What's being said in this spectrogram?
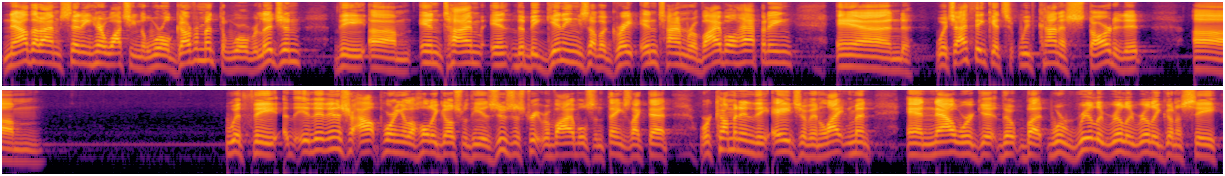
now that I'm sitting here watching the world government, the world religion, the um, end time, in the beginnings of a great end time revival happening, and which I think it's we've kind of started it um, with the, the initial outpouring of the Holy Ghost with the Azusa Street revivals and things like that. We're coming into the age of enlightenment, and now we're get, but we're really, really, really going to see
